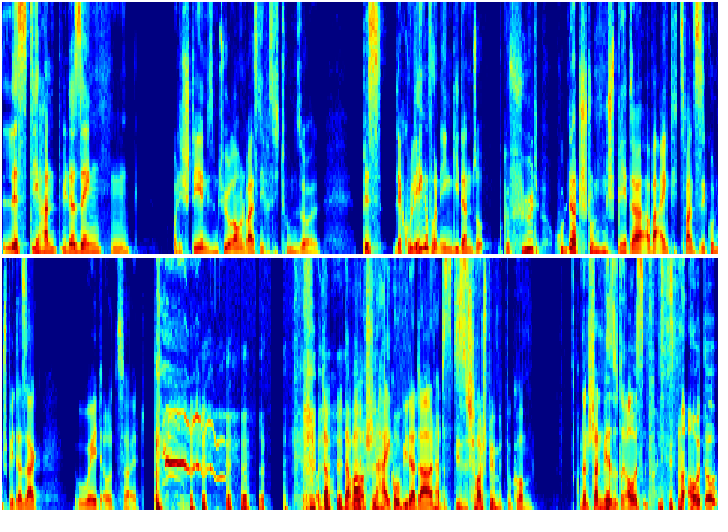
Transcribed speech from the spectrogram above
lässt die Hand wieder senken und ich stehe in diesem Türraum und weiß nicht, was ich tun soll. Bis der Kollege von Ingi dann so gefühlt 100 Stunden später, aber eigentlich 20 Sekunden später sagt, wait outside. Und da, da war auch schon Heiko wieder da und hat das, dieses Schauspiel mitbekommen. Und dann standen wir so draußen von diesem Auto,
